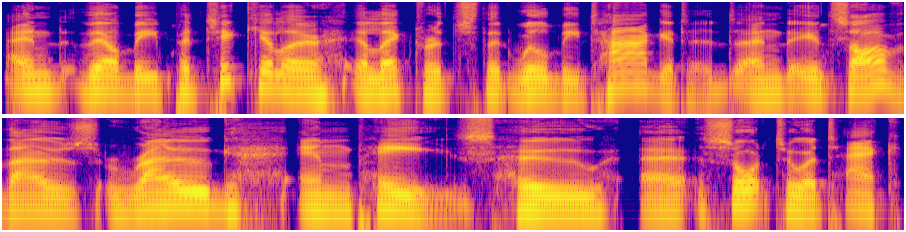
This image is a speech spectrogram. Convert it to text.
And there'll be particular electorates that will be targeted, and it's of those rogue MPs who uh, sought to attack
